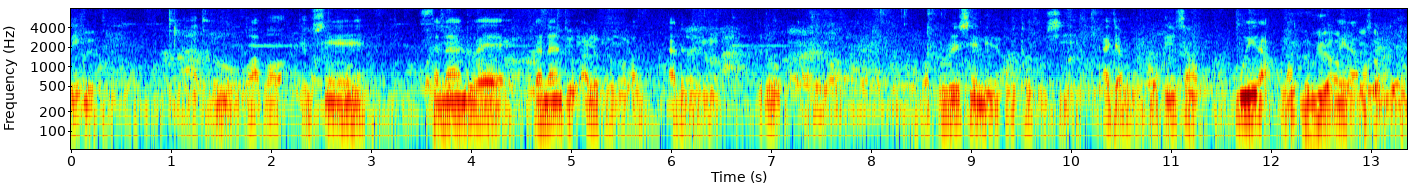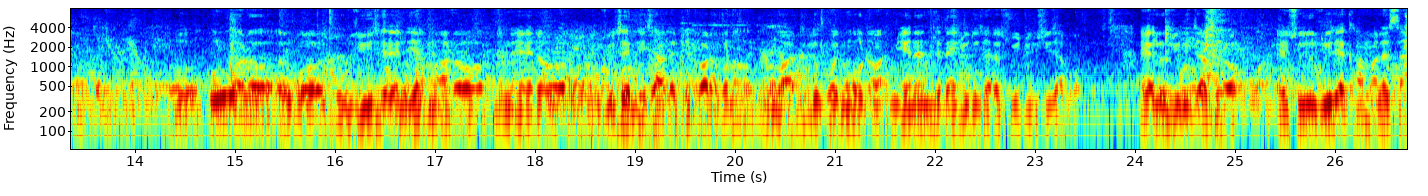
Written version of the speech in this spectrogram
လေအဲသူတို့ဟိုပါပေါ့ရုပ်ရှင်ဇလန်းတွေဇလန်းတူအဲ့လိုမျိုးပေါ့အဲ့လိုမျိုးသူတို့ ဟို production တွေနဲ့သူတို့ထုတ်ဖို့ရှိရအဲကြောင့်မို့လို့သူတိဆောင်မွေးတာပေါ့နော်မွေးတာမွေးတာပေါ့ပေါ့ဟိုကိုတို့ကတော့ဟိုဘောလူရွေးချယ်တဲ့နေရာမှာတော့နည်းနည်းတော့ရွေးချယ်နေကြလည်းဖြစ်သွားတာပေါ့နော်အခုကဒီလိုဘွေးမဟုတ်တော့အမြဲတမ်းနှစ်တိုင်းရွေးနေကြတော့ရွှေကျူရှိတာပေါ့အဲအဲ့လိုရွေးနေကြဆိုတော့အဲရွှေကျူရွေးတဲ့အခါမှာလည်းစံ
